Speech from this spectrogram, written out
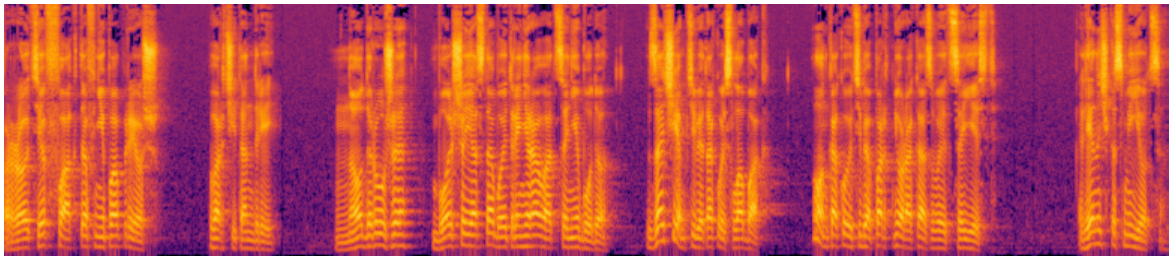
«Против фактов не попрешь», – ворчит Андрей. «Но, друже, больше я с тобой тренироваться не буду. Зачем тебе такой слабак? Он какой у тебя партнер, оказывается, есть». Леночка смеется.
